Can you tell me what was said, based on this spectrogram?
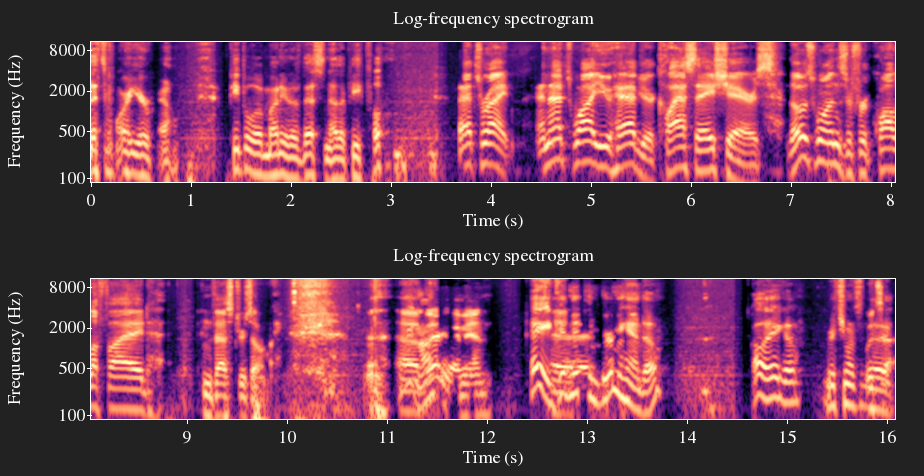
that's more your realm. People with money to invest in other people. That's right, and that's why you have your Class A shares. Those ones are for qualified investors only. Uh, anyway, man, Hey, good Uh, news in Birmingham though. Oh, there you go. Richie wants to. What's uh, up?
